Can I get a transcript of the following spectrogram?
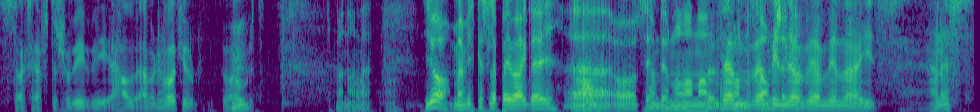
strax efter så vi, vi han, ja, men det var kul, det var mm. roligt. Spännande. Ja, ja. ja, men vi ska släppa iväg dig eh, och se om det är någon annan vem, från vem vill, vem vill ni hit härnäst?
